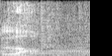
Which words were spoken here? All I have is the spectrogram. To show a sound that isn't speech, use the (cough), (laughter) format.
了。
